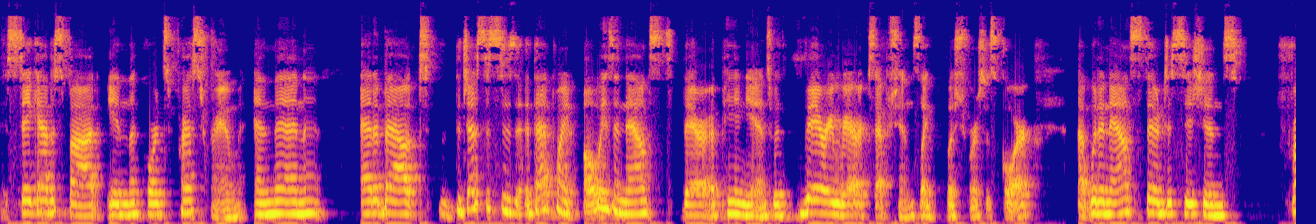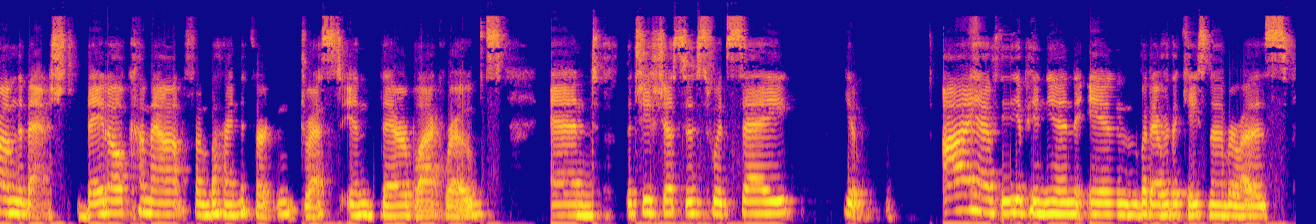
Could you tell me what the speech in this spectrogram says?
stake out a spot in the court's press room, and then at about the justices at that point always announced their opinions with very rare exceptions like bush versus gore uh, would announce their decisions from the bench they'd all come out from behind the curtain dressed in their black robes and the chief justice would say you know i have the opinion in whatever the case number was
